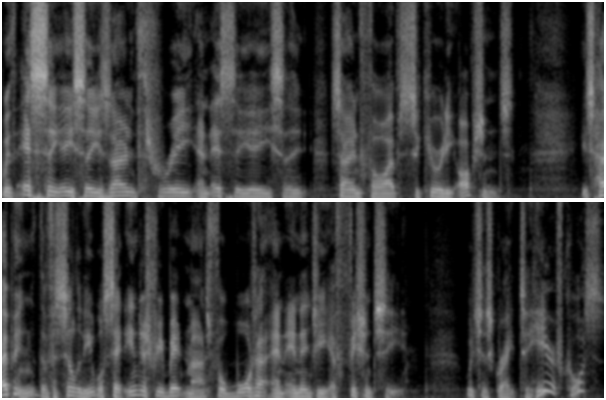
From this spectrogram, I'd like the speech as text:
with SCEC Zone 3 and SCEC Zone 5 security options. It's hoping the facility will set industry benchmarks for water and energy efficiency, which is great to hear, of course,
